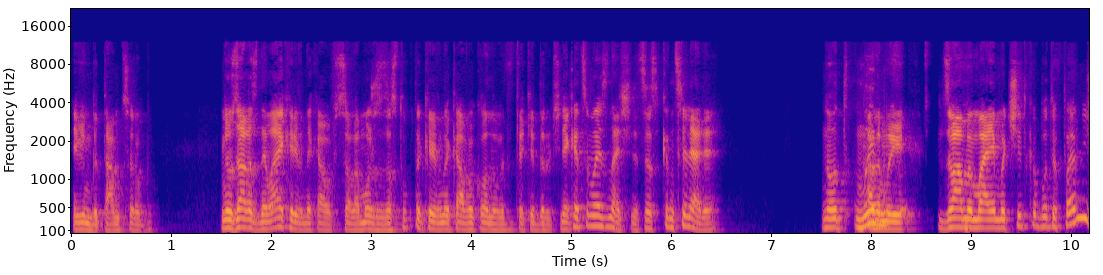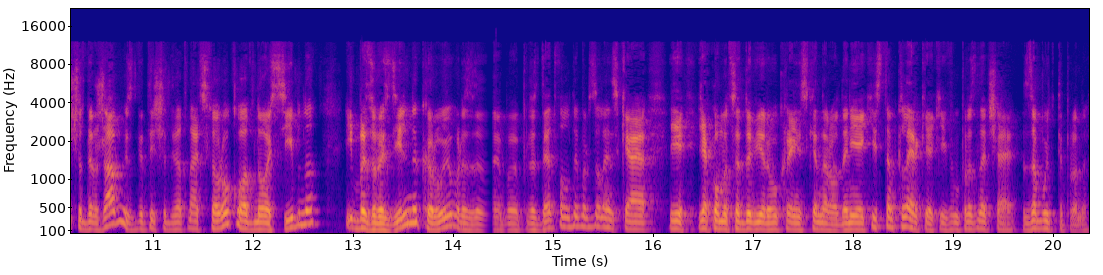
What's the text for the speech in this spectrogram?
І він би там це робив. Ну зараз немає керівника офісу, але може заступник керівника виконувати такі доручення. Яке це має значення? Це ж канцелярія. Ну от ми, Але ми з вами маємо чітко бути впевнені, що державою з 2019 року одноосібно і безроздільно керує президент Володимир Зеленський, а і якому це довірив український народ, а не якісь там клерки, яких він призначає. Забудьте про них.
